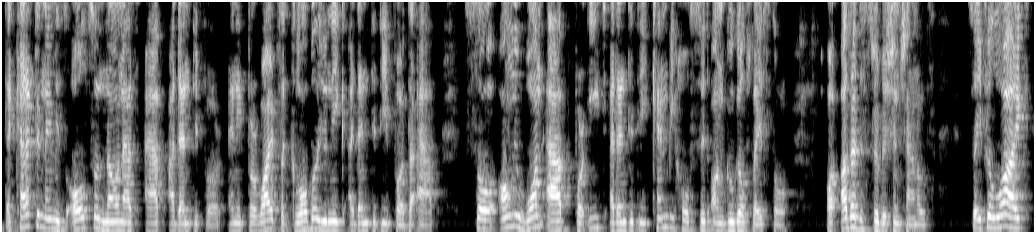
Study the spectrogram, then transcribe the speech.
The character name is also known as app identifier and it provides a global unique identity for the app. So only one app for each identity can be hosted on Google Play Store or other distribution channels. So if you like,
